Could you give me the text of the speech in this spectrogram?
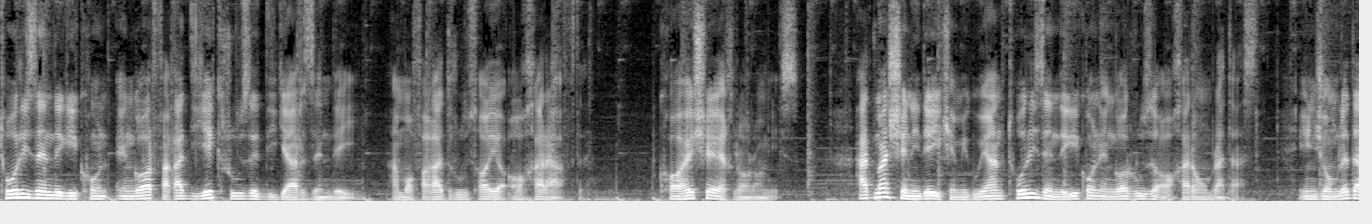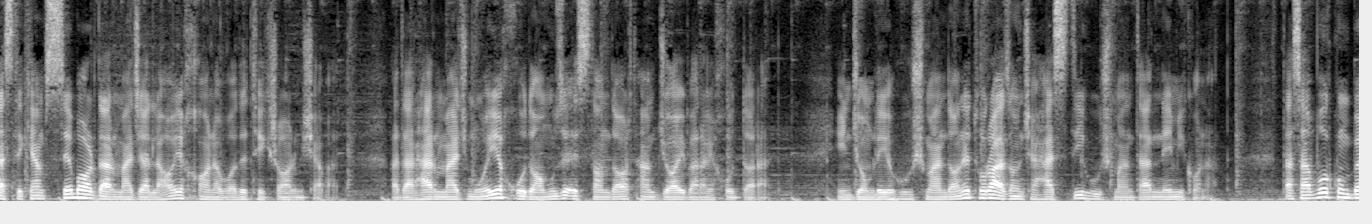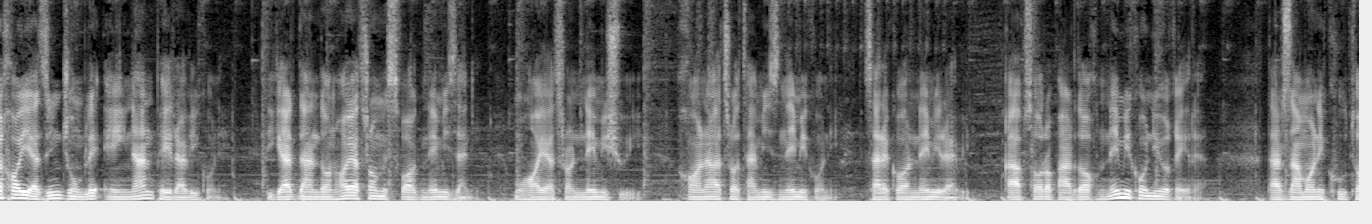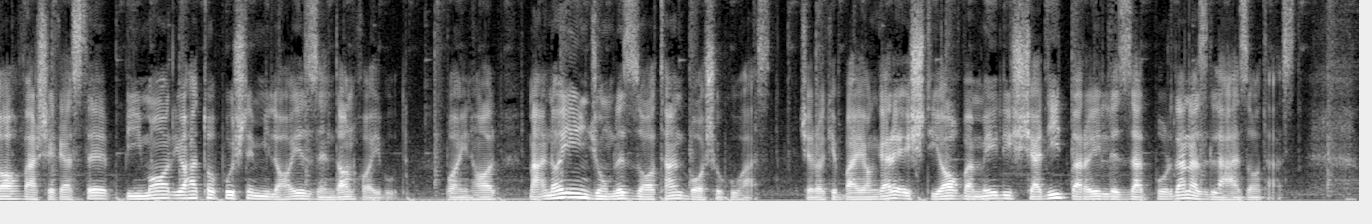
طوری زندگی کن انگار فقط یک روز دیگر زنده ای اما فقط روزهای آخر هفته. کاهش اقرارآمیز. حتما شنیده ای که می‌گویند طوری زندگی کن انگار روز آخر عمرت است. این جمله دست کم سه بار در مجله های خانواده تکرار می شود و در هر مجموعه خودآموز استاندارد هم جای برای خود دارد. این جمله هوشمندانه تو را از آنچه هستی هوشمندتر نمی کند تصور کن بخواهی از این جمله عینا پیروی کنی. دیگر دندانهایت را مسواک نمی‌زنی. موهایت را نمیشویی. خانهات را تمیز نمی کنی سر کار نمی روی قبض ها را پرداخت نمی کنی و غیره. در زمانی کوتاه ورشکسته بیمار یا حتی پشت میله های زندان خواهی بود. با این حال معنای این جمله ذاتا باشکوه است. چرا که بیانگر اشتیاق و میلی شدید برای لذت بردن از لحظات است.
